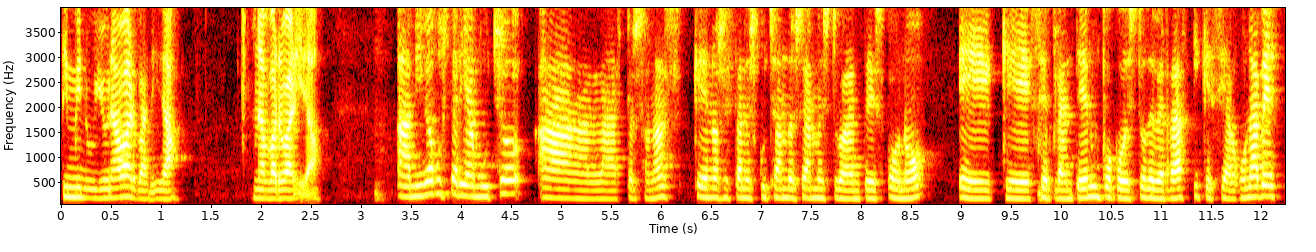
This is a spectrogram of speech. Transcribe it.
disminuye una barbaridad. Una barbaridad. A mí me gustaría mucho a las personas que nos están escuchando, sean menstruantes o no, eh, que se planteen un poco esto de verdad y que si alguna vez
